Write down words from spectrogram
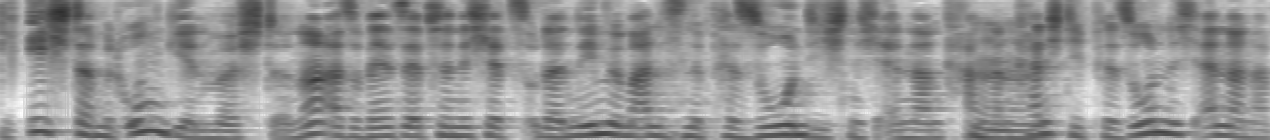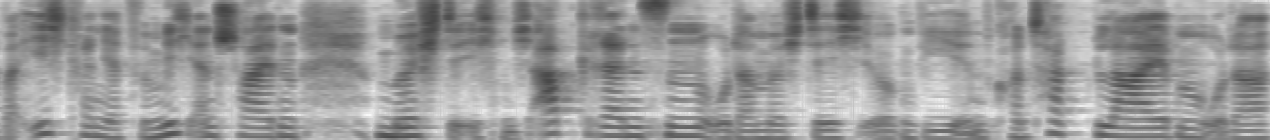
wie ich damit umgehen möchte. Ne? Also wenn selbst wenn ich jetzt, oder nehmen wir mal an, es ist eine Person, die ich nicht ändern kann, mhm. dann kann ich die Person nicht ändern, aber ich kann ja für mich entscheiden, möchte ich mich abgrenzen oder möchte ich irgendwie in Kontakt bleiben oder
